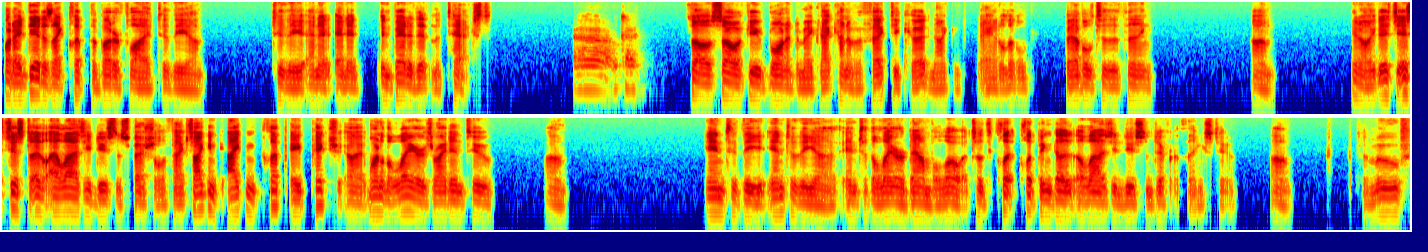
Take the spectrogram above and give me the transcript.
What I did is I clipped the butterfly to the um, to the and it and it embedded it in the text. Uh, okay. So so if you wanted to make that kind of effect, you could, and I can add a little bevel to the thing. Um, you know, it, it's just it allows you to do some special effects. I can I can clip a picture, uh, one of the layers right into, um, into the into the uh, into the layer down below it. So the clip clipping does allows you to do some different things too. Um, to move,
